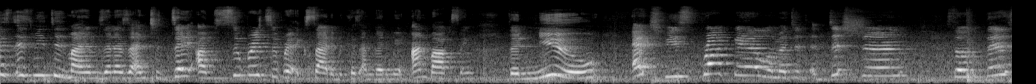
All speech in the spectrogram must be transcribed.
guys, it's me today. My name is Unaiza and today I'm super super excited because I'm going to be unboxing the new HP Sprocket limited edition. So this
